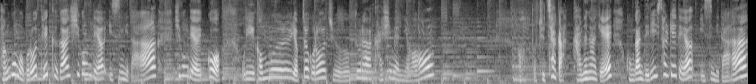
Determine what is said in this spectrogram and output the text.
방부목으로 데크가 시공되어 있습니다. 시공되어 있고 우리 건물 옆쪽으로 쭉 돌아가시면요. 어, 또 주차가 가능하게 공간들이 설계되어 있습니다.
